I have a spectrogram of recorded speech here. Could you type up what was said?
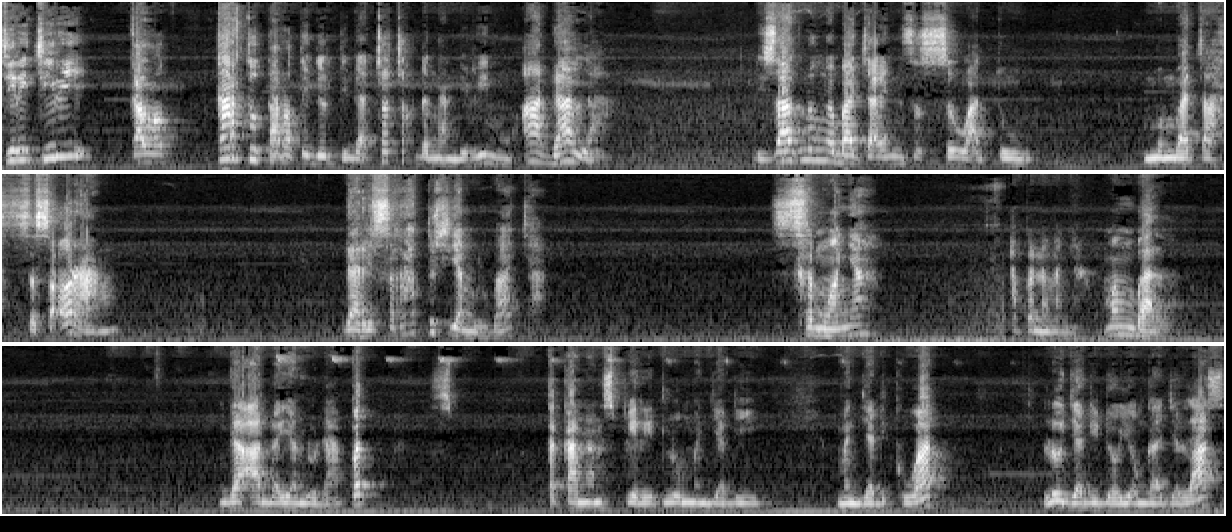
Ciri-ciri kalau kartu tarot itu tidak cocok dengan dirimu adalah di saat lu ngebacain sesuatu, membaca seseorang, dari seratus yang lu baca, semuanya apa namanya membal. Nggak ada yang lu dapet tekanan spirit lu menjadi menjadi kuat lu jadi doyong gak jelas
